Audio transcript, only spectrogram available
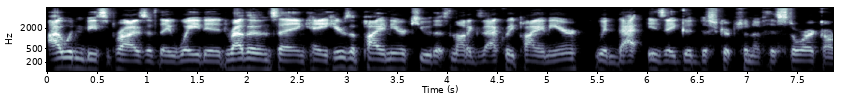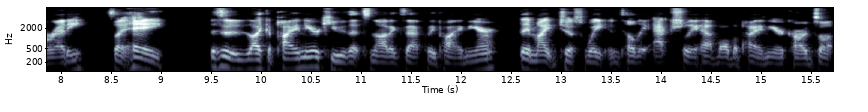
I wouldn't be surprised if they waited rather than saying, "Hey, here's a pioneer queue that's not exactly pioneer," when that is a good description of historic already. It's like, "Hey, this is like a pioneer queue that's not exactly pioneer." They might just wait until they actually have all the pioneer cards on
